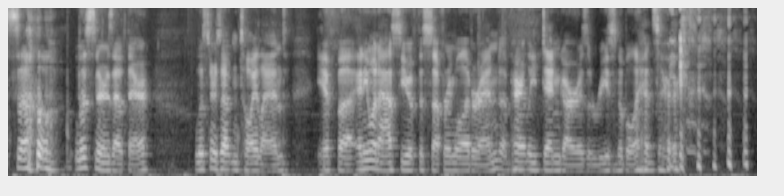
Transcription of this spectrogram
So, listeners out there, listeners out in Toyland, if uh, anyone asks you if the suffering will ever end, apparently Dengar is a reasonable answer.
